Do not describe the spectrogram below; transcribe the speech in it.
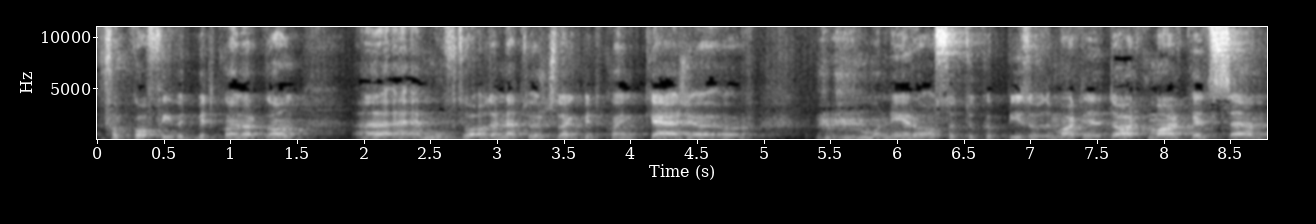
for coffee with Bitcoin are gone. Uh, and moved to other networks like Bitcoin Cash or Monero also took a piece of the market in the dark markets. Um,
